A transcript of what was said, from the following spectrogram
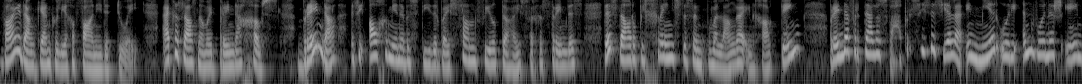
Baie dankie aan kollega Fanie de Tooy. Ek gesels nou met Brenda Gous. Brenda is die algemene bestuurder by Sunfield te huis vir gestremdes. Dis daar op die grens tussen Mpumalanga en Gauteng. Brenda, vertel ons waar presies is julle en meer oor die inwoners en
